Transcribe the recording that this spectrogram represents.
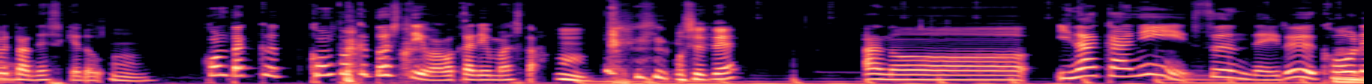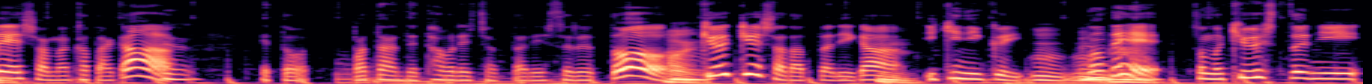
べたんですけど、うん、コンタクコンパクトシティは分かりました、うん、教えて。あのー、田舎に住んでいる高齢者の方が、うんえっと、バタンで倒れちゃったりすると、はい、救急車だったりが行きにくいので、うん、その救出に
